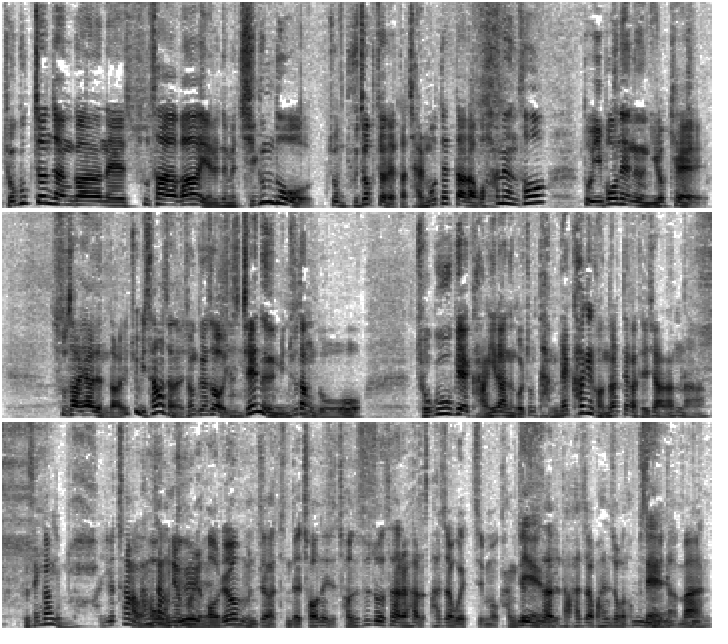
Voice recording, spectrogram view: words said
조국 전 장관의 수사가 예를 들면 지금도 좀 부적절했다, 잘못됐다라고 하면서 또 이번에는 이렇게 수사해야 된다. 좀 이상하잖아요. 전 그래서 이제는 민주당도 조국의 강이라는 걸 좀 담백하게 건널 때가 되지 않았나 그 생각입니다. 이거 참 아, 항상 5년 늘 걸려요. 어려운 문제 같은데 저는 이제 전수조사를 하- 하자고 했지 뭐 강제 예. 수사를 다 하자고 한 적은 없습니다만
